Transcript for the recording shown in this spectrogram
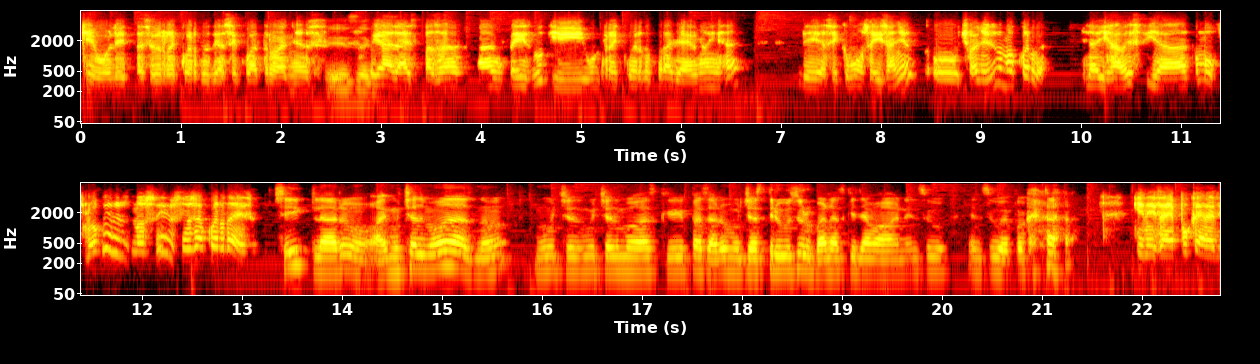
Qué boleta, esos recuerdos de hace cuatro años. Exacto. Oiga, la vez pasada en Facebook y vi un recuerdo por allá de una hija de hace como seis años o ocho años, no me acuerdo. Y la hija vestía como floggers, no sé, ¿usted no se acuerda de eso? Sí, claro, hay muchas modas, ¿no? Muchas, muchas modas que pasaron, muchas tribus urbanas que llamaban en su, en su época. que en esa época eran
